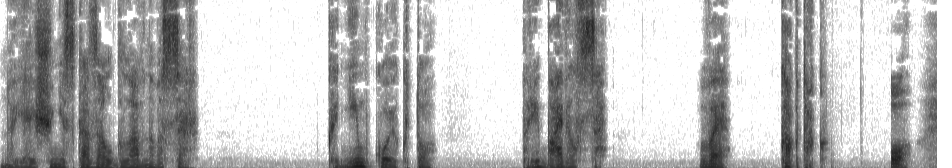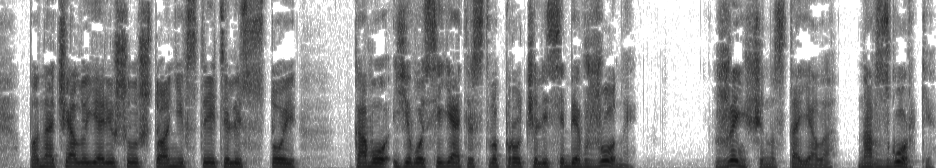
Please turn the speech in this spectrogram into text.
но я еще не сказал главного, сэр. К ним кое-кто прибавился. В. Как так? О, поначалу я решил, что они встретились с той, кого его сиятельство прочили себе в жены. Женщина стояла на взгорке,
